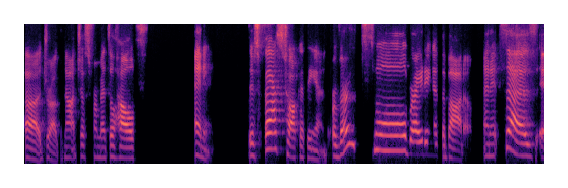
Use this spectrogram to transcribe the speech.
uh, drug, not just for mental health, any. There's fast talk at the end or very small writing at the bottom. And it says eh,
